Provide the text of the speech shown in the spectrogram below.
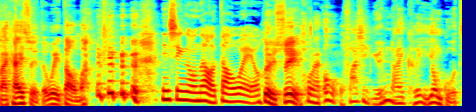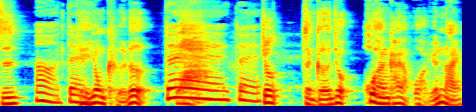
白开水的味道吗？你形容的好到位哦。对，所以后来哦，我发现原来可以用果汁，嗯，对，可以用可乐，对，哇，对，就整个人就豁然开朗，哇，原来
